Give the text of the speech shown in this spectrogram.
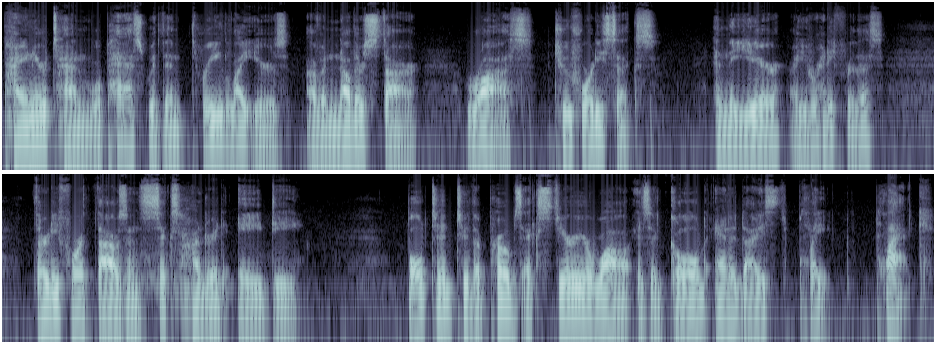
Pioneer 10 will pass within three light years of another star, Ross 246, in the year, are you ready for this? 34,600 AD. Bolted to the probe's exterior wall is a gold anodized plate, plaque,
